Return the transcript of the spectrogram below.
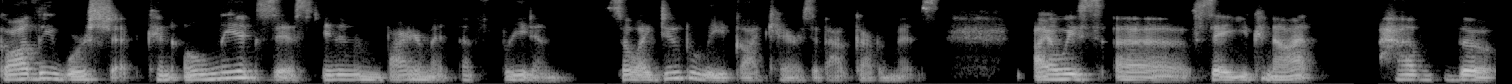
Godly worship can only exist in an environment of freedom. So I do believe God cares about governments. I always uh, say you cannot have the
